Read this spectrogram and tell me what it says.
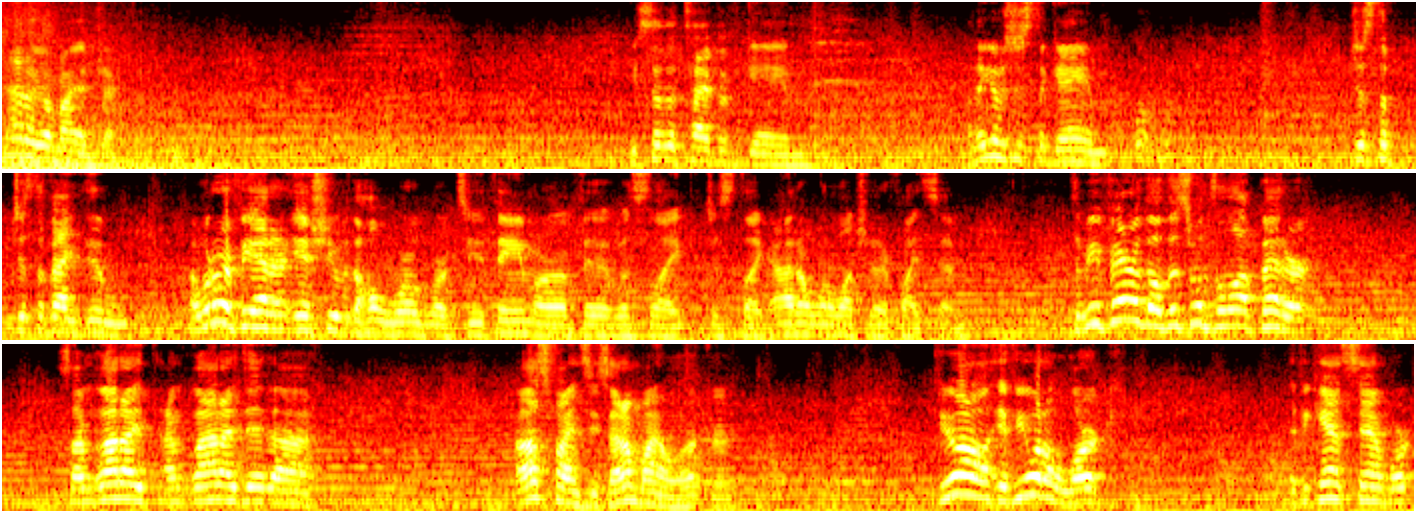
That'll go my objective. You said the type of game. I think it was just the game. Just the just the fact that I wonder if he had an issue with the whole World War II theme, or if it was like just like I don't want to watch another flight sim. To be fair though, this one's a lot better. So I'm glad I I'm glad I did. uh... Oh, that's fine, Zeus. I don't mind a lurker. If you want if you want to lurk, if you can't stand work,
